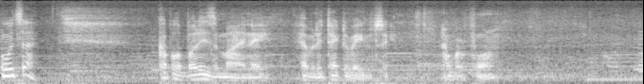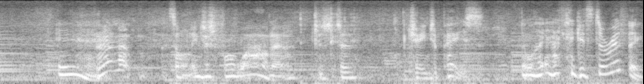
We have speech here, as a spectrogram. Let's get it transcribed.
Well, what's that? A couple of buddies of mine, they have a detective agency. I work for them. Yeah. No, no, it's only just for a while now, just to change of pace. Well, I think it's terrific.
